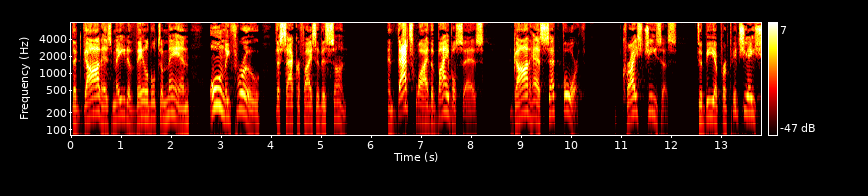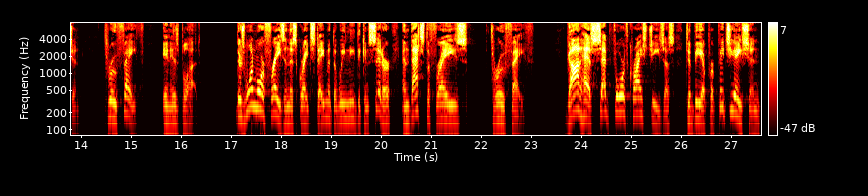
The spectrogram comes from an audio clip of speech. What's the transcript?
that God has made available to man only through the sacrifice of his son. And that's why the Bible says God has set forth Christ Jesus to be a propitiation through faith in his blood. There's one more phrase in this great statement that we need to consider, and that's the phrase through faith. God has set forth Christ Jesus to be a propitiation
